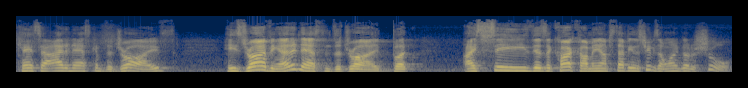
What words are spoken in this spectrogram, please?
Can't say, I didn't ask him to drive. He's driving. I didn't ask him to drive, but I see there's a car coming. I'm stepping in the street because I want to go to shul.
